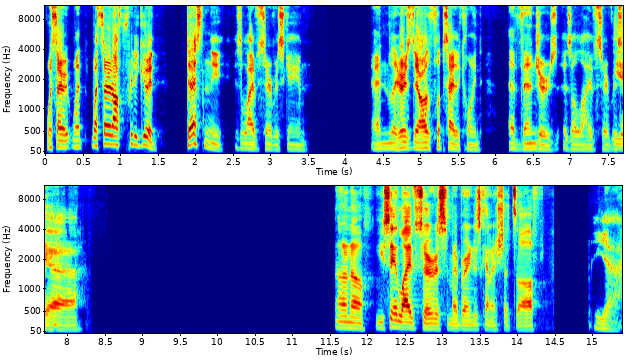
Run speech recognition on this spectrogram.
What started, what, what started off pretty good? Destiny is a live service game, and here's the other flip side of the coin. Avengers is a live service game. I don't know. You say live service, and my brain just kind of shuts off. Yeah.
